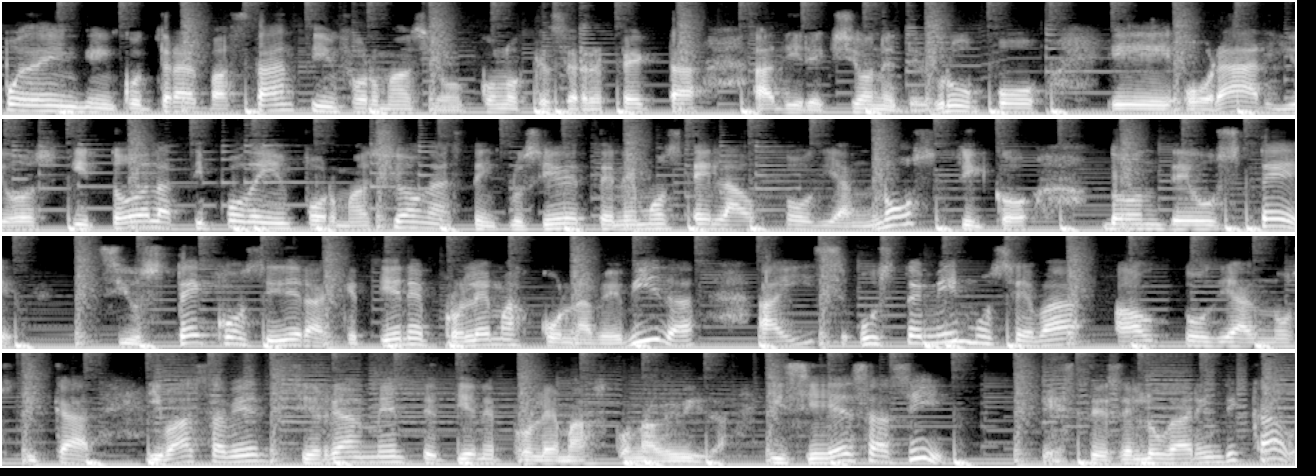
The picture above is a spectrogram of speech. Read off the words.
pueden encontrar bastante información con lo que se respecta a direcciones de grupo, eh, horarios y todo el tipo de información. Hasta inclusive tenemos el autodiagnóstico donde usted si usted considera que tiene problemas con la bebida, ahí usted mismo se va a autodiagnosticar y va a saber si realmente tiene problemas con la bebida. Y si es así, este es el lugar indicado.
